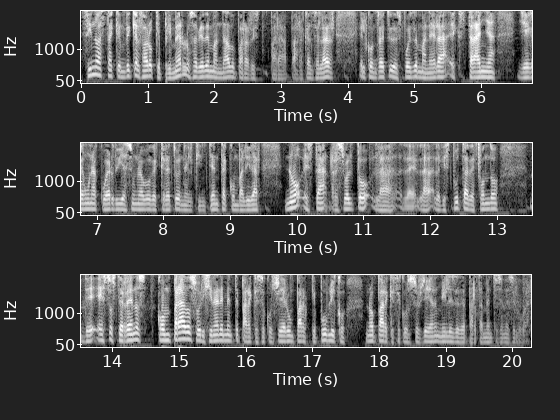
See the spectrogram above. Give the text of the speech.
sino hasta que Enrique Alfaro, que primero los había demandado para, para, para cancelar el contrato y después de manera extraña llega a un acuerdo y hace un nuevo decreto en el que intenta convalidar. No está resuelto la, la disputa de fondo de estos terrenos comprados originariamente para que se construyera un parque público, no para que se construyeran miles de departamentos en ese lugar.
